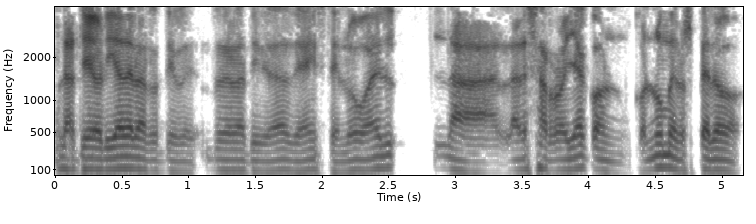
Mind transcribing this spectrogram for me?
la teoría de la relatividad de Einstein. Luego él la, la desarrolla con, con, números, pero,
